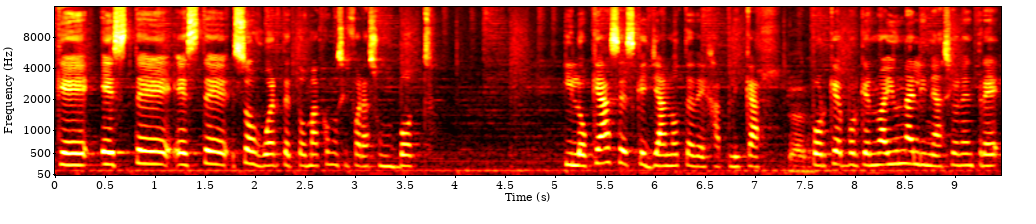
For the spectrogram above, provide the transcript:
Que este, este software te toma como si fueras un bot y lo que hace es que ya no te deja aplicar. ¿Por qué? Porque no hay una alineación entre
